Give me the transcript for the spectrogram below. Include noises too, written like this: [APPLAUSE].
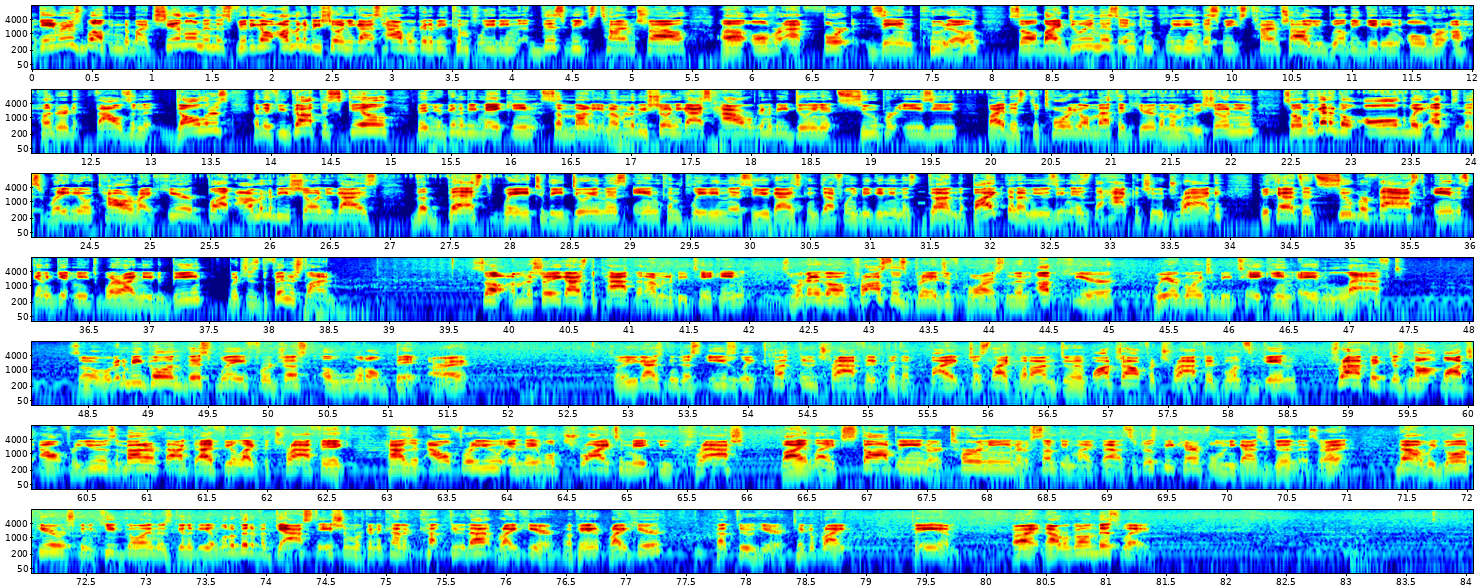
up gamers? Welcome to my channel and in this video I'm going to be showing you guys how we're going to be completing this week's time trial uh, over at Fort Zancudo. So by doing this and completing this week's time trial you will be getting over a hundred thousand dollars. And if you got the skill then you're going to be making some money. And I'm going to be showing you guys how we're going to be doing it super easy by this tutorial method here that I'm going to be showing you. So we got to go all the way up to this radio tower right here, but I'm going to be showing you guys the best way to be doing this and completing this so you guys can definitely be getting this done. The bike that I'm using is the Hakuchou Drag because it's super fast and it's going to get me to where I need to be, which is the finish line. So I'm going to show you guys the path that I'm going to be taking. So we're going to go across this bridge, of course, and then up here, we are going to be taking a left so we're going to be going this way for just a little bit, all right? So you guys can just easily cut through traffic with a bike, just like what I'm doing. Watch out for traffic. Once again, traffic does not watch out for you. As a matter of fact, I feel like the traffic has it out for you, and they will try to make you crash by, like, stopping or turning or something like that. So just be careful when you guys are doing this, all right? Now, we go up here. We're just going to keep going. There's going to be a little bit of a gas station. We're going to kind of cut through that right here, okay? Right here. Cut through here. Take a right. Bam. All right, now we're going this way.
